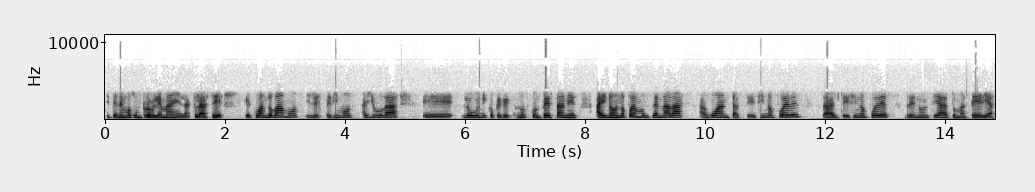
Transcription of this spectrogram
si tenemos un problema en la clase, que cuando vamos y les pedimos ayuda, eh, lo único que nos contestan es, ay no, no podemos hacer nada, aguántate, si no puedes, salte, si no puedes, renuncia a tu materia.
